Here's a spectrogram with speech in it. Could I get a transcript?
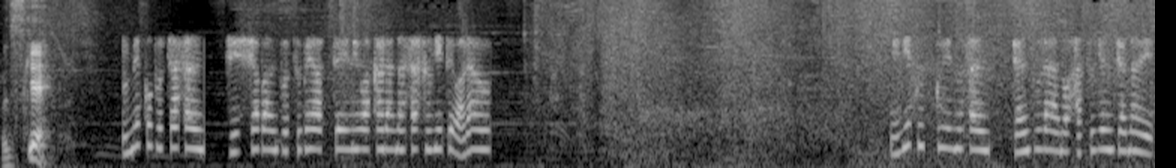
落ち着け。梅子ぶちゃさん、実写版物部やって意味わからなさすぎて笑う。右フック N さん、ジャングラーの発言じゃない。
